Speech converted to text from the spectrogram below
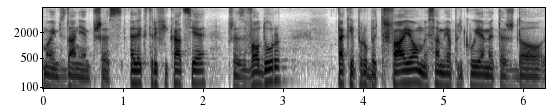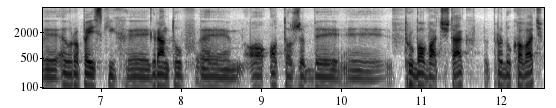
moim zdaniem przez elektryfikację, przez wodór. Takie próby trwają. My sami aplikujemy też do y, europejskich y, grantów o, o to, żeby próbować tak, produkować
